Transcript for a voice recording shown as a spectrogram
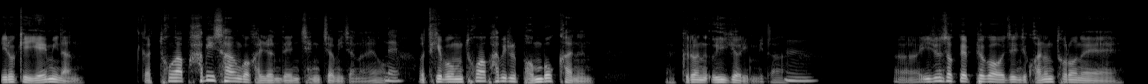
이렇게 예민한 그러니까 통합 합의 사항과 관련된 쟁점이잖아요. 네. 어떻게 보면 통합 합의를 번복하는 그런 의결입니다. 음. 어, 이준석 대표가 어제 이제 관훈 토론에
